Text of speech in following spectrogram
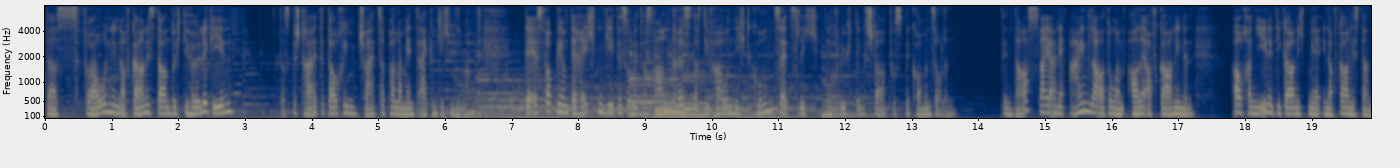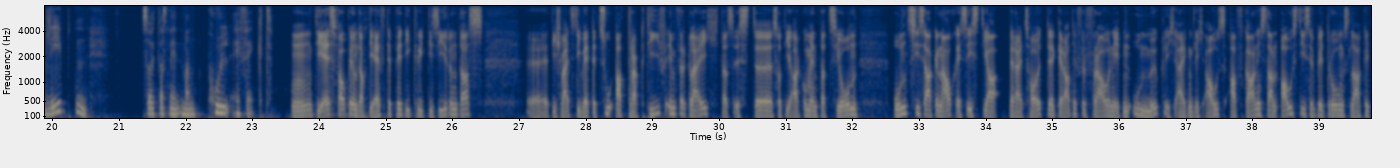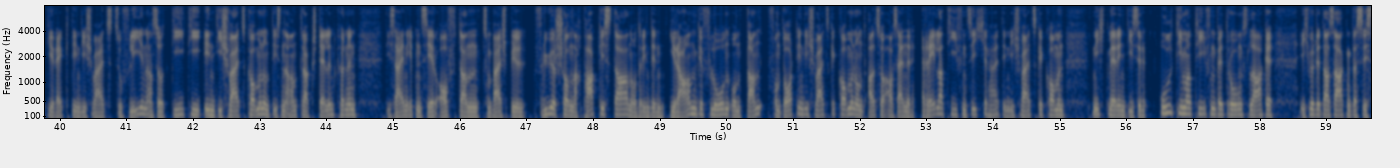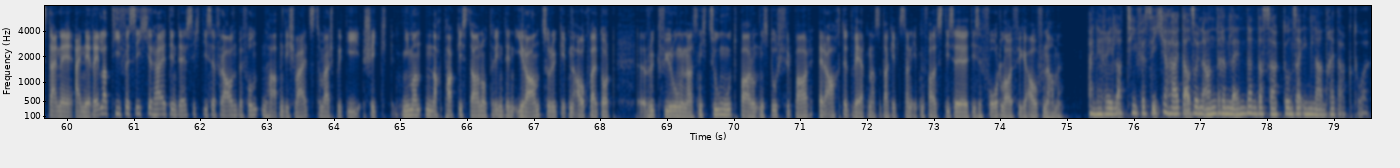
Dass Frauen in Afghanistan durch die Hölle gehen, das bestreitet auch im Schweizer Parlament eigentlich niemand. Der SVP und der Rechten geht es um etwas anderes, dass die Frauen nicht grundsätzlich den Flüchtlingsstatus bekommen sollen. Denn das sei eine Einladung an alle Afghaninnen, auch an jene, die gar nicht mehr in Afghanistan lebten. So etwas nennt man Pull-Effekt. Mhm, die SVP und auch die FDP, die kritisieren das. Äh, die Schweiz, die werde zu attraktiv im Vergleich. Das ist äh, so die Argumentation. Und sie sagen auch, es ist ja bereits heute gerade für Frauen eben unmöglich, eigentlich aus Afghanistan, aus dieser Bedrohungslage direkt in die Schweiz zu fliehen. Also die, die in die Schweiz kommen und diesen Antrag stellen können, die seien eben sehr oft dann zum Beispiel früher schon nach Pakistan oder in den Iran geflohen und dann von dort in die Schweiz gekommen und also aus einer relativen Sicherheit in die Schweiz gekommen, nicht mehr in dieser ultimativen Bedrohungslage. Ich würde da sagen, das ist eine, eine relative Sicherheit, in der sich diese Frauen befunden haben. Die Schweiz zum Beispiel, die schickt niemanden nach Pakistan oder in den Iran zurück, eben auch weil dort äh, Rückführungen als nicht zumutbar und nicht durchführbar erachtet werden. Also da gibt es dann ebenfalls diese, diese vorläufige Aufnahme. Eine relative Sicherheit also in anderen Ländern, das sagt unser Inlandredaktor.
